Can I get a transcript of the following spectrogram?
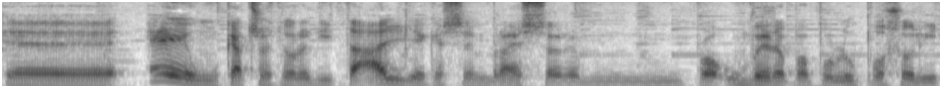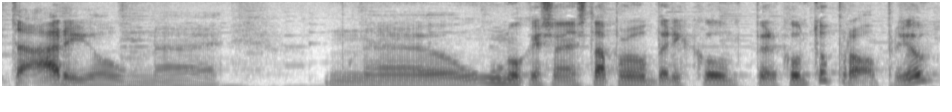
eh, è un cacciatore di taglie che sembra essere un, un vero e proprio lupo solitario, un, un, uno che se ne sta proprio per, per conto proprio.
